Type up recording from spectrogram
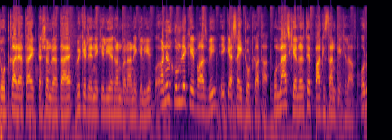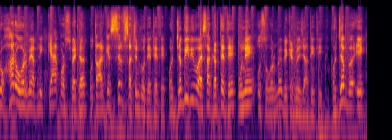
टोटका रहता है, एक टशन रहता है विकेट लेने के लिए रन बनाने के लिए। और अनिल कुंबले के पास भी एक ऐसा ही टोटका था। वो मैच खेल रहे थे पाकिस्तान के खिलाफ। और वो हर ओवर में अपनी कैप और स्वेटर उतार के सिर्फ़ सचिन को देते थे। और जब भी वो ऐसा करते थे, उन्हें उस ओवर में विकेट मिल जाती थी। और जब एक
